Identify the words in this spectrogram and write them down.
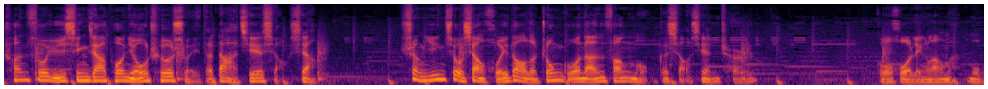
穿梭于新加坡牛车水的大街小巷，圣婴就像回到了中国南方某个小县城。国货琳琅满目，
